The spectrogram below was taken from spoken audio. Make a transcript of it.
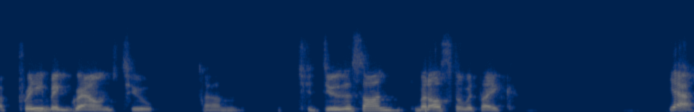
a pretty big ground to um, to do this on but also with like yeah,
